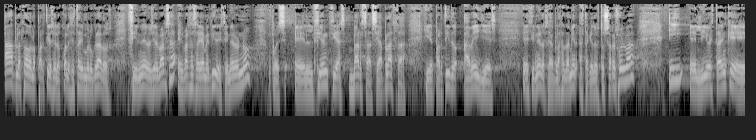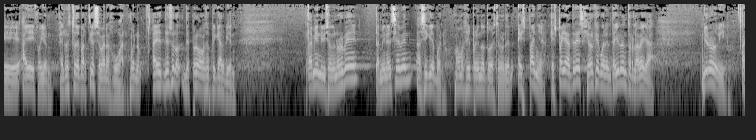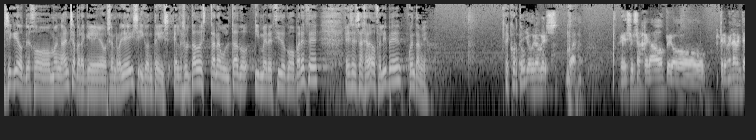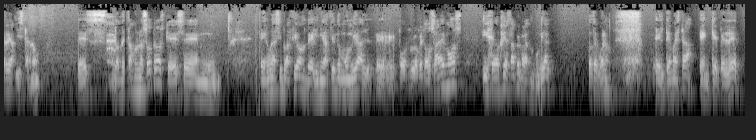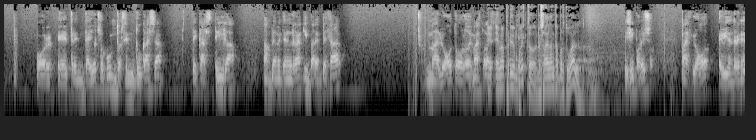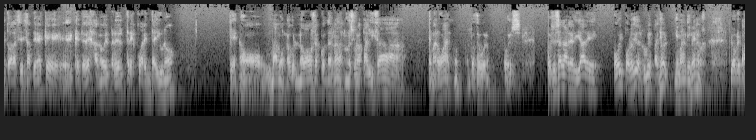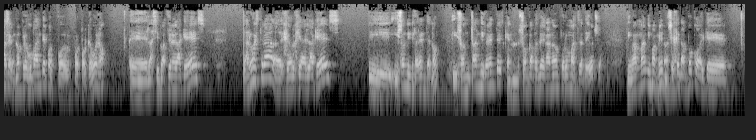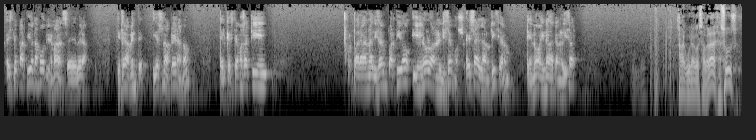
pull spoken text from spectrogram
ha aplazado los partidos en los cuales están involucrados Cisneros y el Barça, el Barça se había metido y Cisneros no, pues el Ciencias Barça se aplaza y el partido Abelles eh, Cisneros se aplaza también hasta que todo esto se resuelva y el lío está en que ahí hay follón. El resto de partidos se van a jugar. Bueno, eh, de eso después lo vamos a explicar bien. También División de Honor B, también el Seven, así que bueno, vamos a ir poniendo todo esto en orden. España, España 3, Georgia 41 en Torrelavega. Yo no lo vi, así que os dejo manga ancha para que os enrolléis y contéis. ¿El resultado es tan abultado y merecido como parece? ¿Es exagerado, Felipe? Cuéntame. ¿Es corto? Yo creo que es, bueno, es exagerado, pero tremendamente realista, ¿no? Es donde estamos nosotros, que es en, en una situación de eliminación de un mundial, eh, por lo que todos sabemos, y Georgia está preparando un mundial. Entonces, bueno, el tema está en que perder por eh, 38 puntos en tu casa te castiga ampliamente en el ranking para empezar, más luego todo lo demás. todas Eh, hemos perdido un puesto, nos adelanta Portugal. Sí, sí, por eso. Más luego, evidentemente, todas las sensaciones que, que te deja, ¿no? El perder 3.41, que no, vamos, no, no vamos a esconder nada, ¿no? Es una paliza de manual, ¿no? Entonces, bueno, pues Pues esa es la realidad de hoy por hoy del rugby español, ni más ni menos. Lo que pasa es que no es preocupante pues, por, porque, bueno, eh, la situación en la que es, la nuestra, la de Georgia es la que es, y, son diferentes, ¿no? Y son tan diferentes que son capaces de ganar por un más 38. Ni más más ni más menos. es que tampoco hay que. Este partido tampoco tiene más, eh, Vera. Sinceramente. Y es una pena, ¿no? El que estemos aquí para analizar un partido y no lo analicemos. Esa es la noticia, ¿no? Que no hay nada que analizar. ¿Alguna cosa habrá, Jesús?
